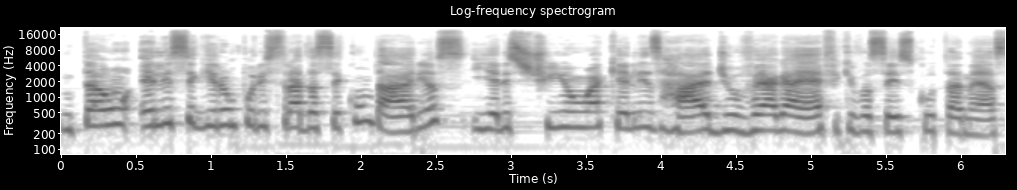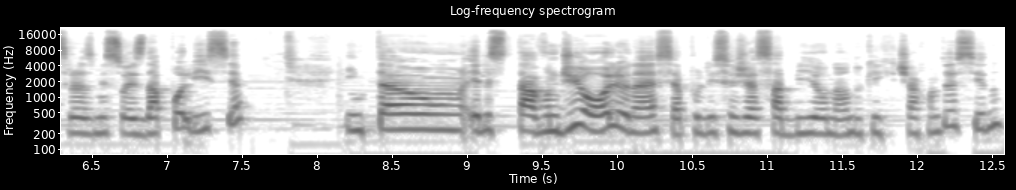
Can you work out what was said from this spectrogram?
Então, eles seguiram por estradas secundárias e eles tinham aqueles rádio VHF que você escuta né, transmissões da polícia. Então, eles estavam de olho, né, se a polícia já sabia ou não do que, que tinha acontecido.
